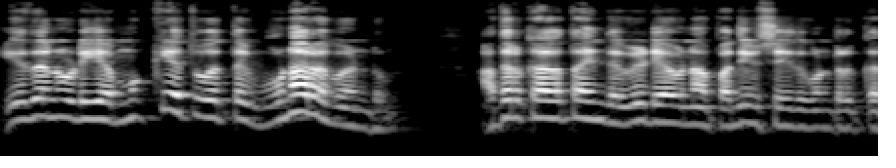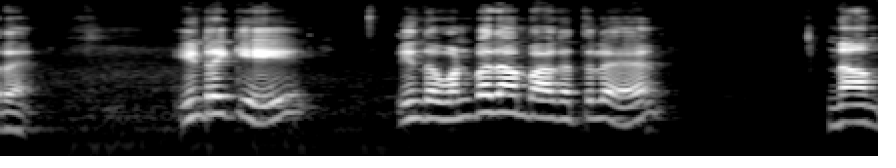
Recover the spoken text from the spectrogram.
இதனுடைய முக்கியத்துவத்தை உணர வேண்டும். அதற்காகத்தான் இந்த வீடியோவை நான் பதிவு செய்து கொண்டிருக்கிறேன். இன்றைக்கு இந்த ஒன்பதாம் பாகத்தில் நாம்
